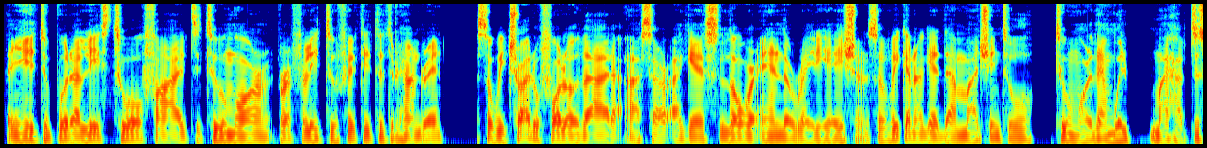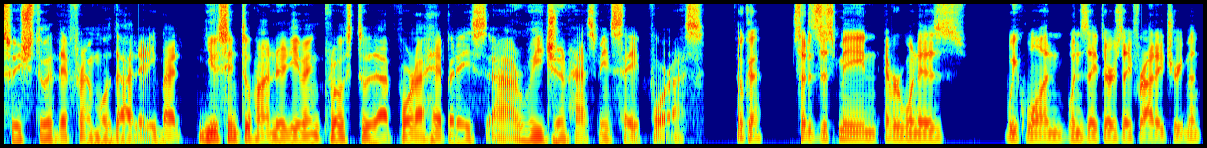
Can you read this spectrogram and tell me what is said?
that you need to put at least 205 to two more, preferably 250 to 300. So we try to follow that as our, I guess, lower end of radiation. So we cannot get that much into tumor, then we might have to switch to a different modality. But using 200, even close to that porta hepatis uh, region has been safe for us. Okay. So does this mean everyone is week one, Wednesday, Thursday, Friday treatment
